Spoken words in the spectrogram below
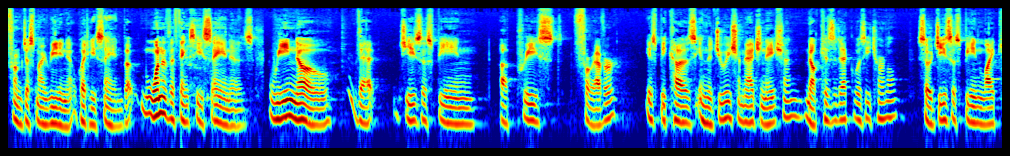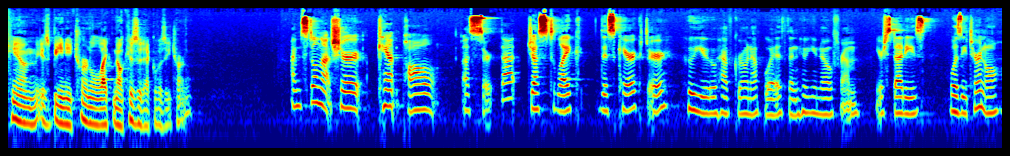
from just my reading it what he's saying, but one of the things he's saying is we know that Jesus being a priest forever is because in the Jewish imagination, Melchizedek was eternal. So Jesus being like him is being eternal like Melchizedek was eternal. I'm still not sure. Can't Paul assert that? Just like this character who you have grown up with and who you know from your studies was eternal,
